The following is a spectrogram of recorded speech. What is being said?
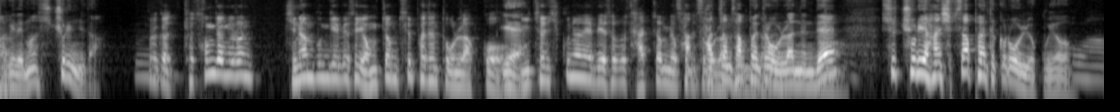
하게 되면 수출입니다. 그러니까 겨- 성장률은 지난 분기에 비해서 0.7% 올랐고 예. 2019년에 비해서도 4.몇 퍼센트 4.3%가 올랐는데 어. 수출이 한 14% 끌어올렸고요. 와.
